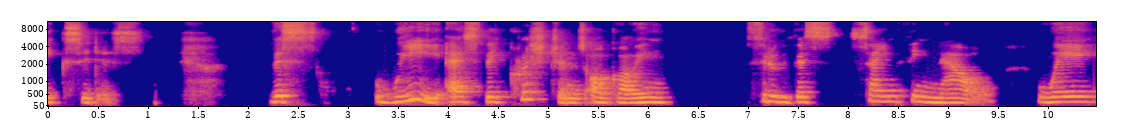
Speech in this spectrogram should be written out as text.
Exodus. This we as the Christians are going through this same thing now, where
